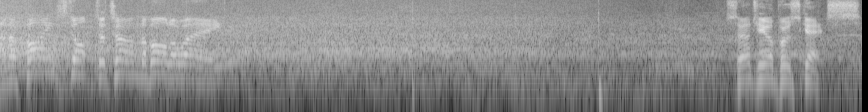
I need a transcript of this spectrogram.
And a fine stop to turn the ball away. Sergio Busquets.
